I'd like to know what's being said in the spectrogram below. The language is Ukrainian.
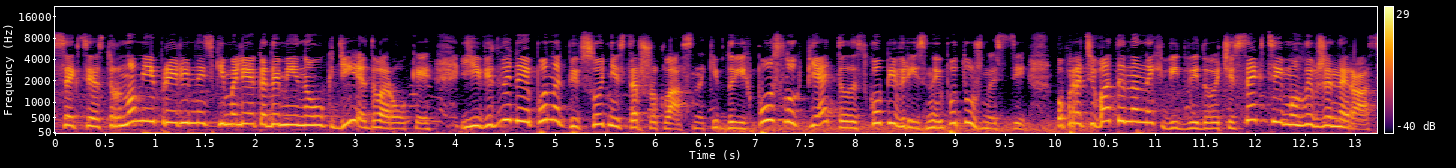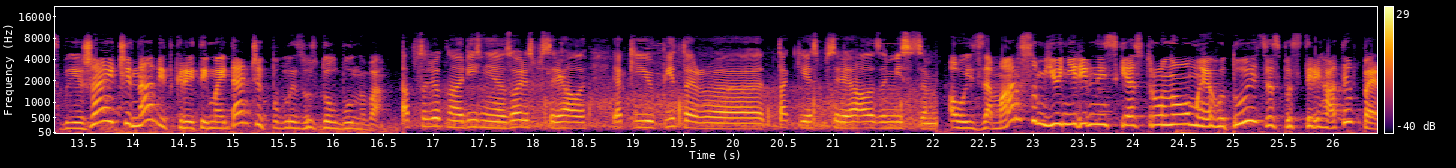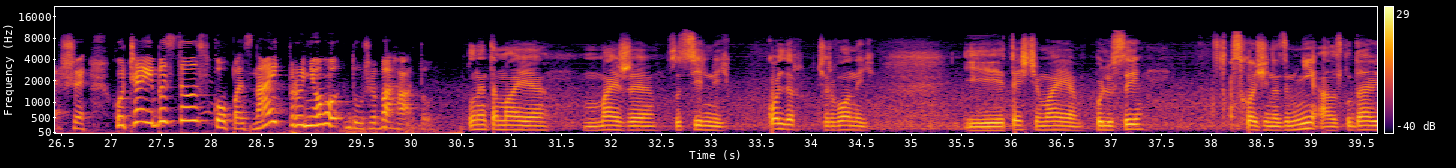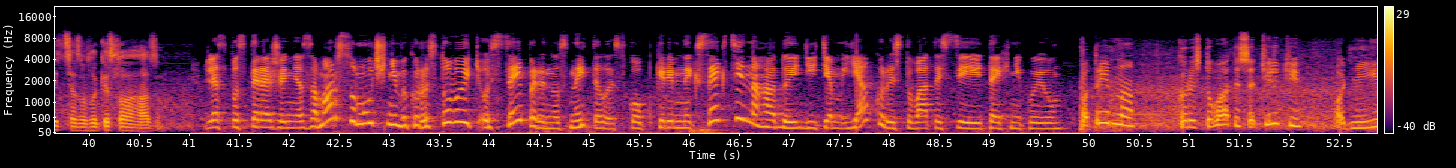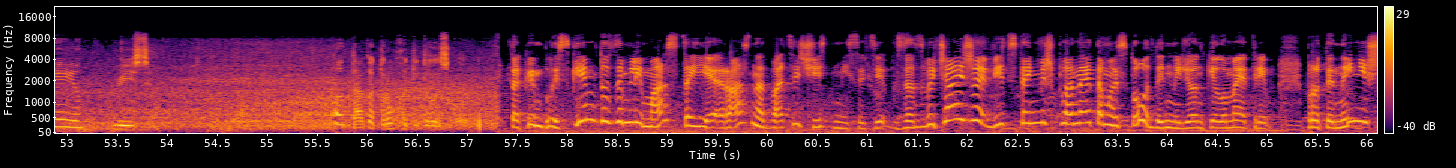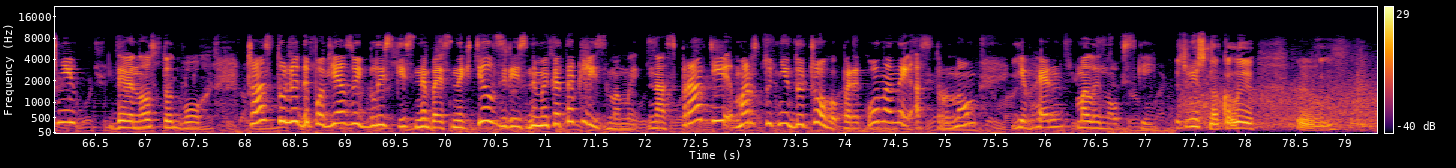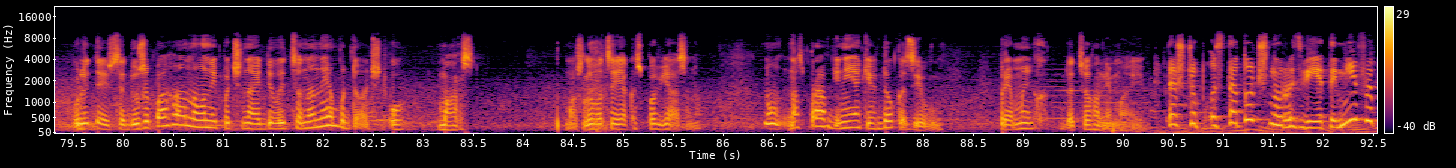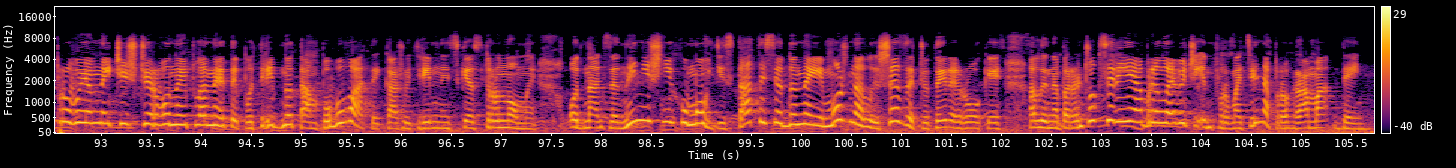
Секція астрономії при Рівненській малій академії наук діє два роки. Її відвідує понад півсотні старшокласників. До їх послуг п'ять телескопів різної потужності. Попрацювати на них відвідувачі секції могли вже не раз, виїжджаючи на відкритий майданчик поблизу Здолбунова. Абсолютно різні зорі спостерігали, як і Юпітер, е, так і спостерігали за місяцем. А ось за Марсом юні рівненські астрономи готуються спостерігати вперше, хоча і без телескопа знають про нього дуже багато. Планета має майже суцільний колір, червоний, і те, що має полюси, схожі на земні, але складаються з вуглекислого газу. Для спостереження за Марсом учні використовують ось цей переносний телескоп. Керівник секції нагадує дітям, як користуватися цією технікою. Потрібно користуватися тільки однією вісім. От так от рухати телескоп. Таким близьким до Землі Марс стає раз на 26 місяців. Зазвичай же відстань між планетами 101 мільйон кілометрів, проти нинішніх 92. Часто люди пов'язують близькість небесних тіл з різними катаклізмами. Насправді Марс тут ні до чого, переконаний астроном Євген Малиновський. Звісно, коли е, у людей все дуже погано, вони починають дивитися на небо, бачать, о, Марс. Можливо, це якось пов'язано. Ну, насправді ніяких доказів прямих до цього немає. Та щоб остаточно розвіяти міфи про войовничість червоної планети, потрібно там побувати, кажуть рівненські астрономи. Однак за нинішніх умов дістатися до неї можна лише за 4 роки. Галина Баранчук, Сергій Абрилевич, інформаційна програма День.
